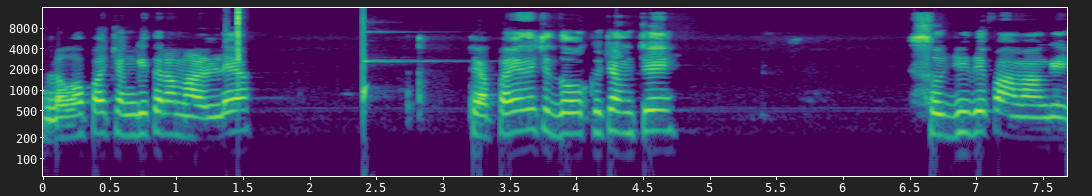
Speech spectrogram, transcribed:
ਲਓ ਆਪਾਂ ਚੰਗੀ ਤਰ੍ਹਾਂ ਮਲ ਲਿਆ। ਤੇ ਆਪਾਂ ਇਹਦੇ ਚ ਦੋ ਕੁ ਚਮਚੇ ਸੂਜੀ ਦੇ ਪਾਵਾਂਗੇ।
